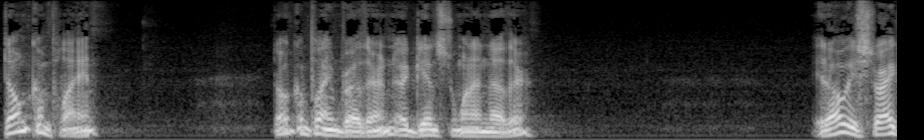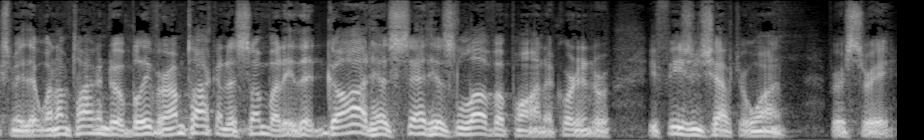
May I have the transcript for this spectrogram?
Don't complain. Don't complain, brethren, against one another it always strikes me that when I'm talking to a believer, I'm talking to somebody that God has set his love upon, according to Ephesians chapter 1, verse 3.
